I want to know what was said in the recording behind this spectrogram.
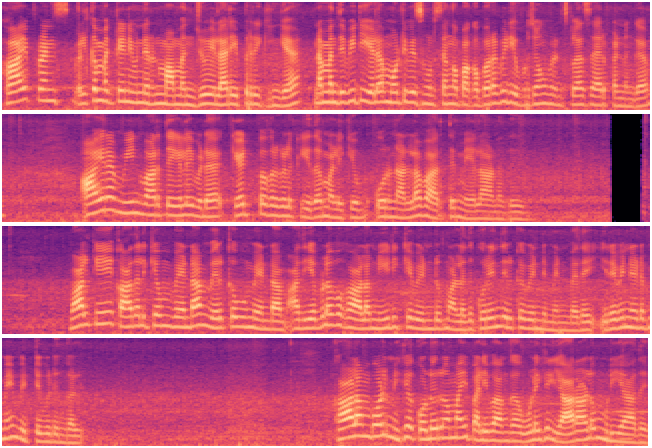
Hi friends welcome back to நிவினரன் மாமஞ்சு எல்லோரும் எப்படி இருக்கீங்க? நம்ம இந்த வீடியோவில் மோட்டிவேஷன் கொடுத்தாங்க பார்க்க போகிறோம் வீடியோ பிடிச்சவங்க ஃப்ரெண்ட்ஸ்க்கெலாம் ஷேர் பண்ணுங்கள் ஆயிரம் மீன் வார்த்தைகளை விட கேட்பவர்களுக்கு இதம் அளிக்கும் ஒரு நல்ல வார்த்தை மேலானது. வாழ்க்கையை காதலிக்கவும் வேண்டாம் வெறுக்கவும் வேண்டாம். அது எவ்வளவு காலம் நீடிக்க வேண்டும் அல்லது குறைந்திருக்க வேண்டும் என்பதை இறைவனிடமே விட்டுவிடுங்கள். காலம்போல் மிக கொடூரமாய் பழிவாங்க. உலகில் யாராலும் முடியாது.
